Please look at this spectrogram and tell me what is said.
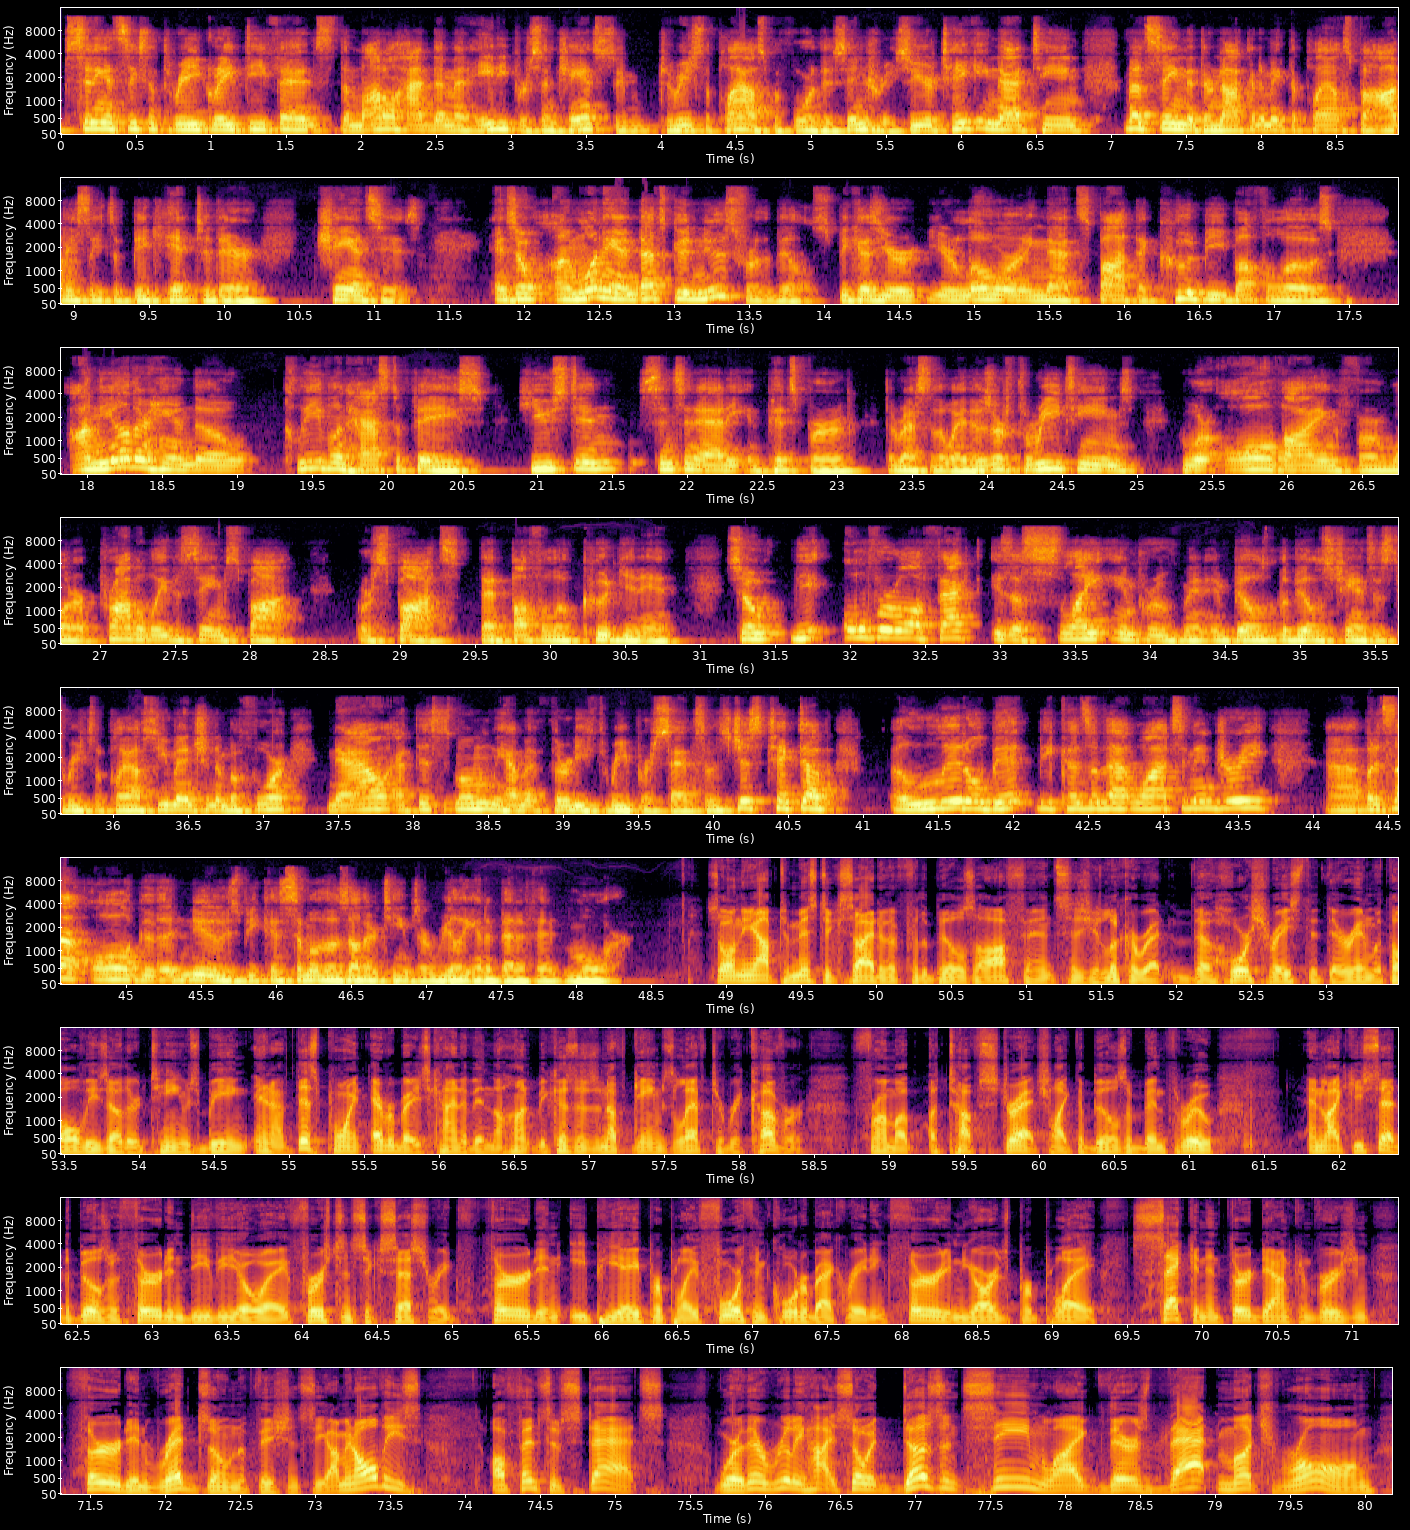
sitting at six and three, great defense. The model had them at 80% chance to, to reach the playoffs before this injury. So you're taking that team. I'm not saying that they're not going to make the playoffs, but obviously it's a big hit to their chances. And so on one hand, that's good news for the Bills because you're you're lowering that spot that could be Buffalo's. On the other hand, though, Cleveland has to face Houston, Cincinnati, and Pittsburgh the rest of the way. Those are three teams who are all vying for what are probably the same spot or spots that Buffalo could get in. So the overall effect is a slight improvement in Bills the Bills' chances to reach the playoffs. You mentioned them before. Now at this moment we have them at 33%. So it's just ticked up a little bit because of that Watson injury. Uh, but it's not all good news because some of those other teams are really going to benefit more. So on the optimistic side of it for the Bills offense, as you look at the horse race that they're in with all these other teams being, and at this point, everybody's kind of in the hunt because there's enough games left to recover from a, a tough stretch like the Bills have been through. And like you said, the Bills are third in DVOA, first in success rate, third in EPA per play, fourth in quarterback rating, third in yards per play, second in third down conversion, third in red zone efficiency. I mean, all these offensive stats where they're really high. So it doesn't seem like there's that much wrong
